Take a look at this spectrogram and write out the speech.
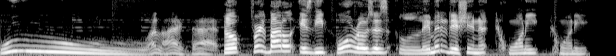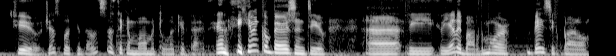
Ooh, I like that. So, first bottle is the Four Roses Limited Edition 2022. Just look at that. Let's just take a moment to look at that. And in comparison to uh, the the other bottle, the more basic bottle,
